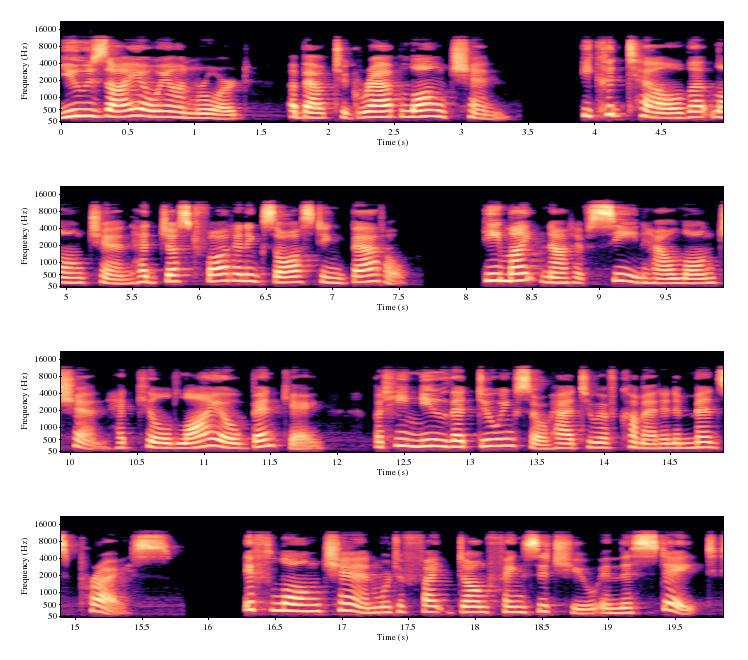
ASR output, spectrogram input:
Yu Zhaoyan roared, about to grab Long Chen. He could tell that Long Chen had just fought an exhausting battle. He might not have seen how Long Chen had killed Liao Benkeng, but he knew that doing so had to have come at an immense price. If Long Chen were to fight Dongfeng Zhichu in this state,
